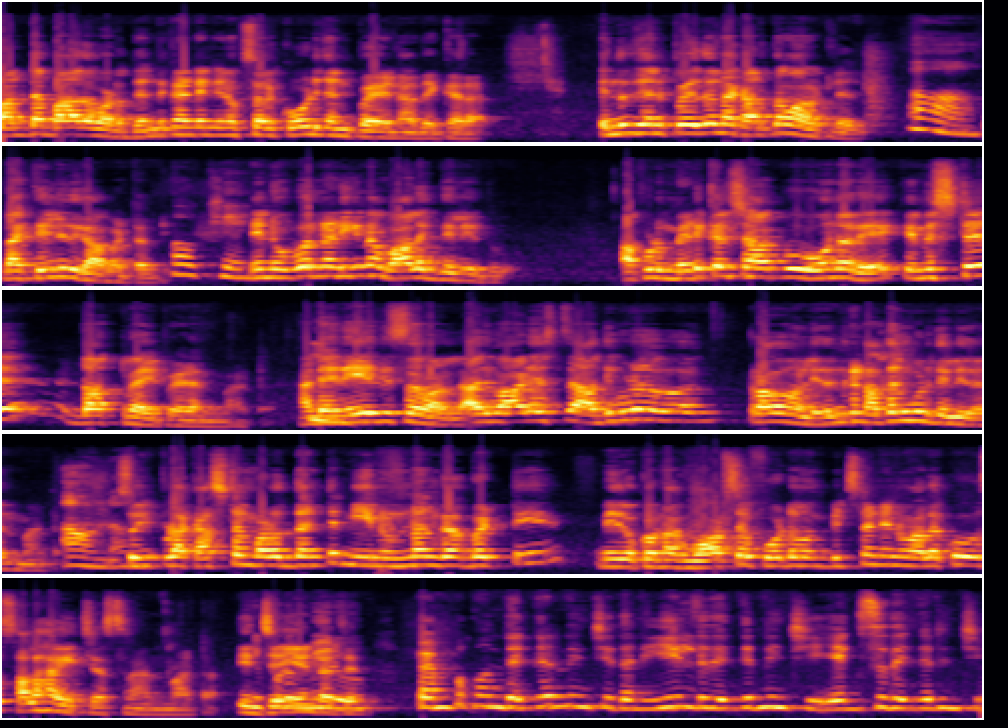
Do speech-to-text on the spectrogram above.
పడ్డ బాధపడదు ఎందుకంటే నేను ఒకసారి కోడి చనిపోయాను నా దగ్గర. ఎందుకు చనిపోయేదో నాకు అర్థం అవ్వట్లేదు. నాకు తెలియదు కాబట్టి అది. నేను ఎవరిని అడిగినా వాళ్ళకి తెలియదు. అప్పుడు మెడికల్ షాప్ ఓనరే కెమిస్టే డాక్టర్ అయిపోయాడు అనమాట అంటే ఇస్తారు వాళ్ళు అది. వాడేస్తే అది కూడా ప్రభావం లేదు. ఎందుకంటే అతను కూడా తెలియదు అనమాట. సో ఇప్పుడు ఆ కష్టం పడొద్దంటే నేను ఉన్నాను కాబట్టి మీరు ఒక నాకు వాట్సాప్ ఫోటో పంపించినా నేను వాళ్ళకు సలహా ఇచ్చేస్తున్నాను అనమాట ఇది చేయండి. పెంపకం దగ్గర నుంచి దాని ఈల్డ్ దగ్గర నుంచి ఎగ్స్ దగ్గర నుంచి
